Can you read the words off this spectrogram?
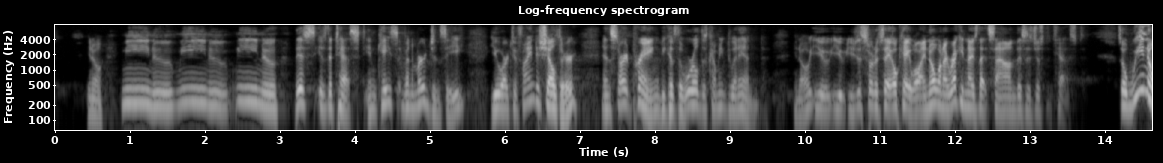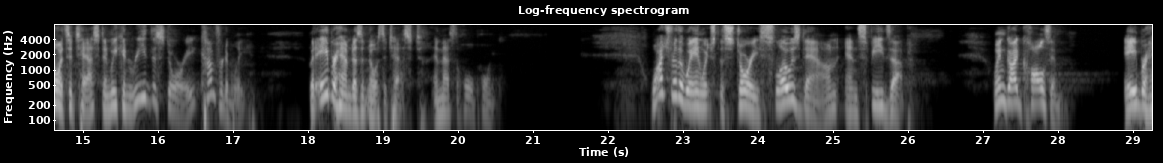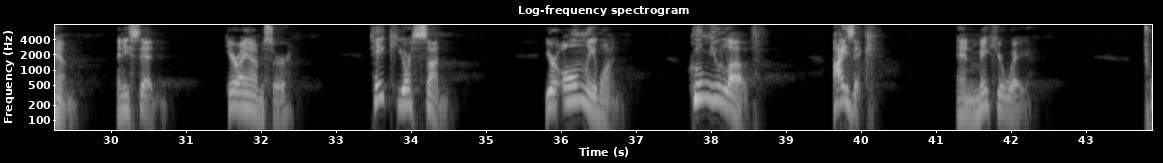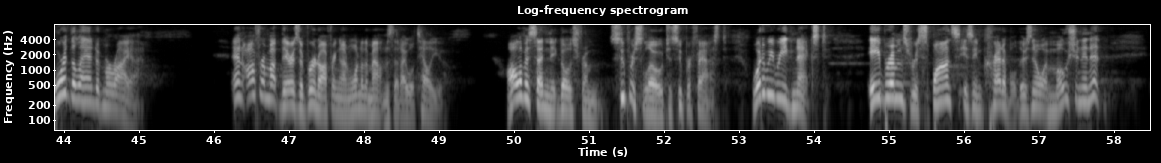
you know, minu, minu, minu. This is the test. In case of an emergency, you are to find a shelter and start praying because the world is coming to an end. You know, you you you just sort of say, okay, well, I know when I recognize that sound, this is just a test. So we know it's a test, and we can read the story comfortably. But Abraham doesn't know it's a test, and that's the whole point. Watch for the way in which the story slows down and speeds up. When God calls him, Abraham, and he said, Here I am, sir. Take your son, your only one, whom you love, Isaac, and make your way toward the land of Moriah and offer him up there as a burnt offering on one of the mountains that I will tell you. All of a sudden, it goes from super slow to super fast. What do we read next? Abram's response is incredible. There's no emotion in it.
